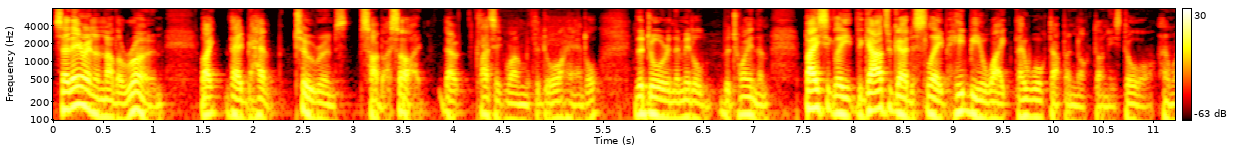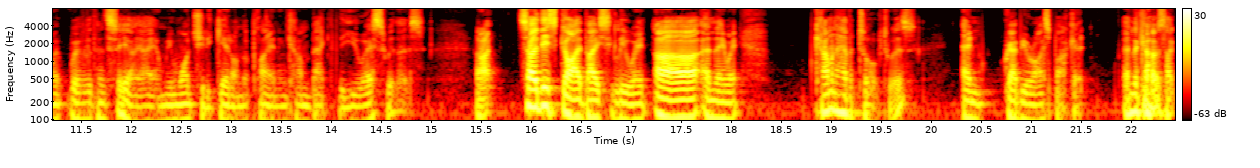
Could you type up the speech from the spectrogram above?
So they're in another room. Like they'd have two rooms side by side. The classic one with the door handle, the door in the middle between them. Basically, the guards would go to sleep. He'd be awake. They walked up and knocked on his door and went, "We're with the CIA, and we want you to get on the plane and come back to the US with us." All right. So this guy basically went, uh, and they went, come and have a talk to us and grab your ice bucket. And the guy was like,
